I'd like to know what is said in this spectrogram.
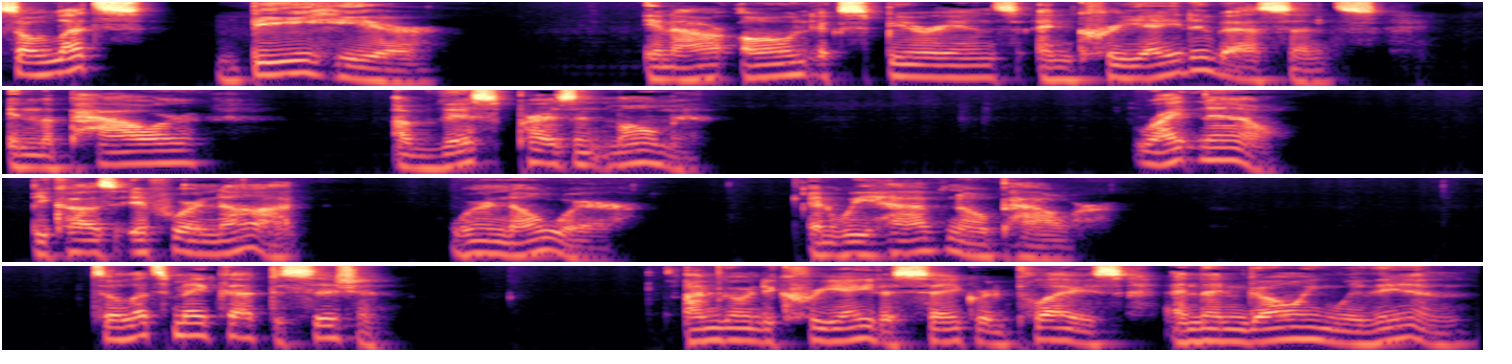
So let's be here in our own experience and creative essence in the power of this present moment. Right now. Because if we're not, we're nowhere and we have no power. So let's make that decision. I'm going to create a sacred place and then going within,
